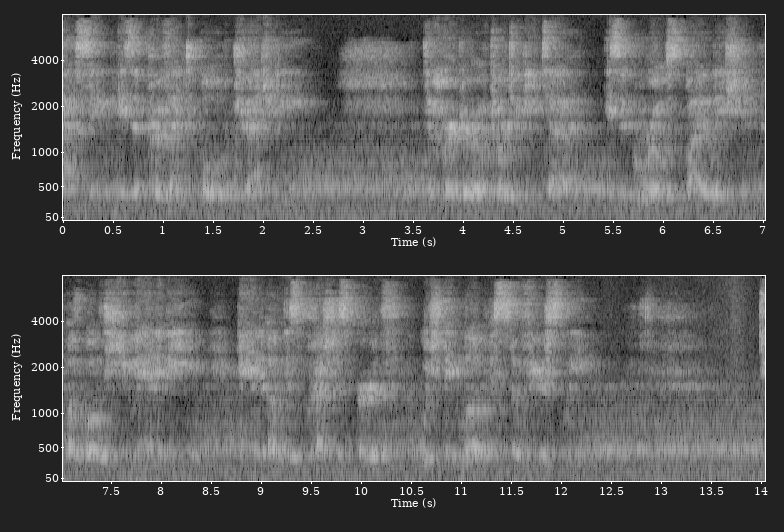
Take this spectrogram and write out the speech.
passing is a preventable tragedy. The murder of Tortuguita is a gross violation of both humanity and of this precious earth which they loved so fiercely. Do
